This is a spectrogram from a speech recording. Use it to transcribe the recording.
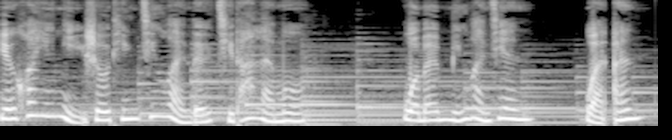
也欢迎你收听今晚的其他栏目。我们明晚见，晚安。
